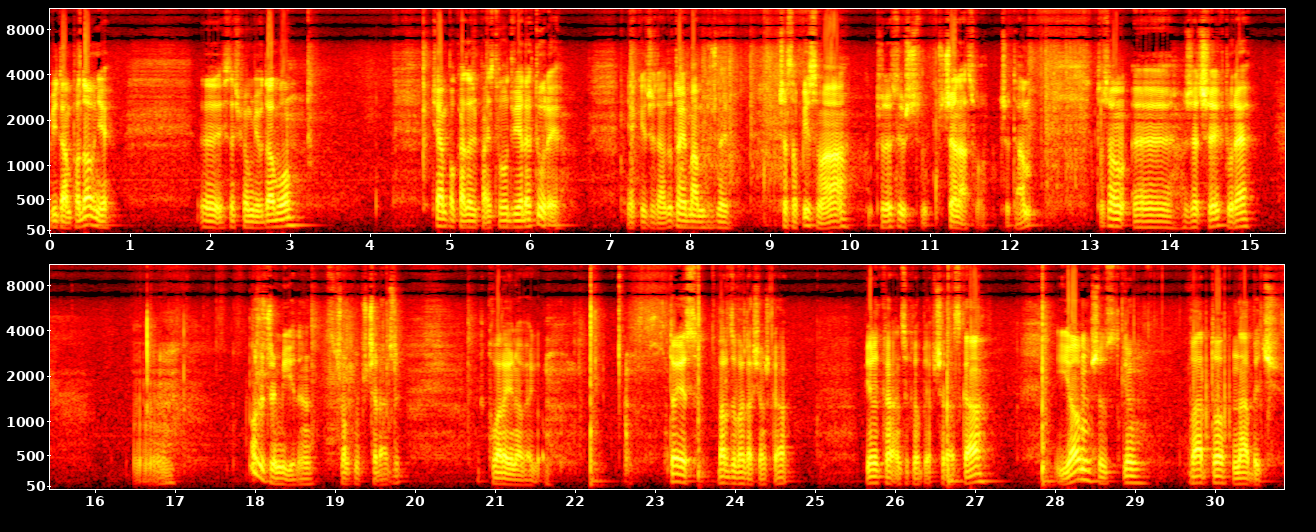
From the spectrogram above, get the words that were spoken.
Witam ponownie. Y, Jesteśmy u mnie w domu. Chciałem pokazać Państwu dwie lektury, jakie czytam. Tutaj mam różne czasopisma, przede wszystkim już pszczelarstwo czytam. To są y, rzeczy, które y, pożyczył mi jeden z członków pszczelarzy koła rejonowego. To jest bardzo ważna książka. Wielka encyklopedia pszczelarska. I ją wszystkim warto nabyć.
